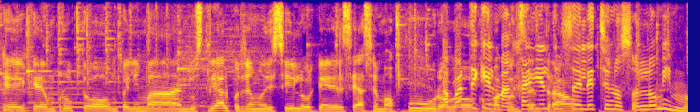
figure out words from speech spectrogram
que, que es un producto un pelín más industrial, podríamos decirlo, que se hace más oscuro. Aparte con- que el manjar y el dulce de leche no son lo mismo.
